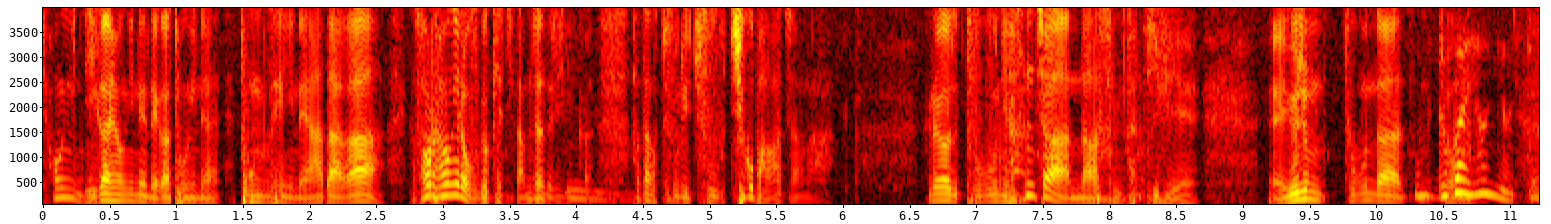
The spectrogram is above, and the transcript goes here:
형이 네가 형이네 내가 동이네 동생이네 하다가 서로 형이라고 우겼겠지 남자들이니까 음. 하다가 둘이 주 치고 박았잖아. 그래가지고 두 분이 한자 안 나왔습니다 TV에. 네, 요즘 두 분 다 누가 형이었죠?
